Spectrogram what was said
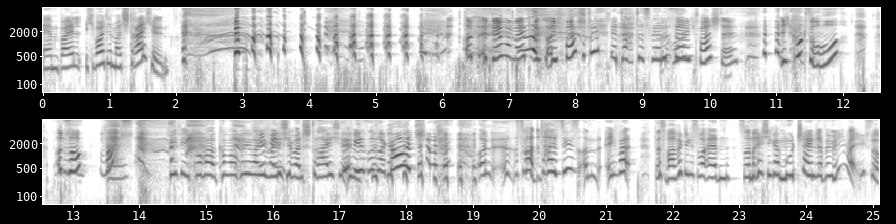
Ähm, weil ich wollte mal streicheln. Und in dem Moment, müsst ihr euch vorstellen, Er dachte, es wäre ihr euch vorstellen, ich guck so hoch und so, was? Fifi, komm mal, komm mal rüber, hier will dich jemand streicheln. Fifi ist unser Coach. und es, war total süß und ich war, das war wirklich so ein, so ein richtiger Mood-Changer für mich, weil ich so,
